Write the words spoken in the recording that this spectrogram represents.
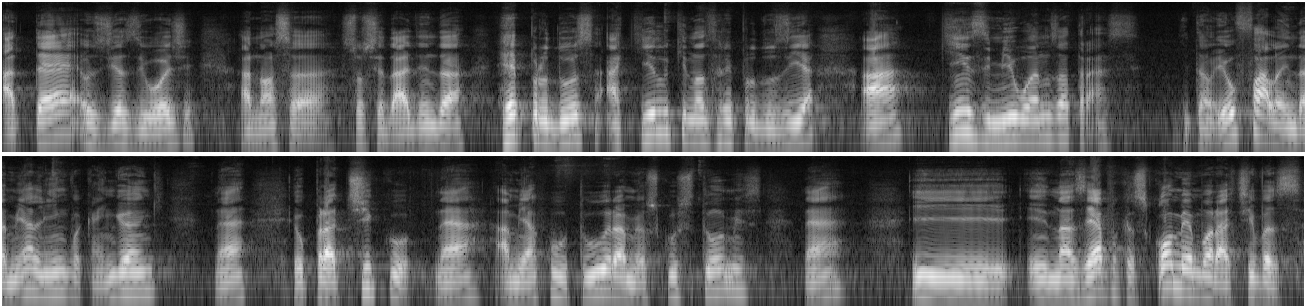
até os dias de hoje, a nossa sociedade ainda reproduz aquilo que nós reproduzia há 15 mil anos atrás. Então, eu falo ainda a minha língua, caingangue, né? eu pratico né, a minha cultura, meus costumes, né? E, e nas épocas comemorativas,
